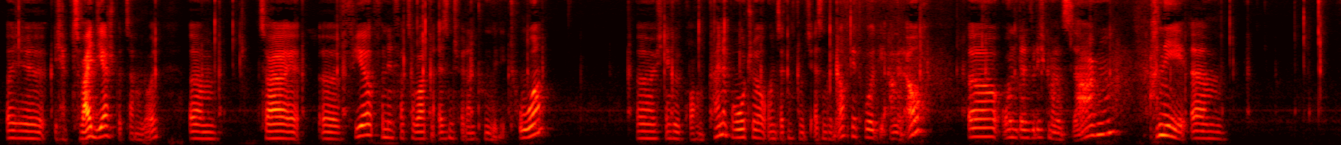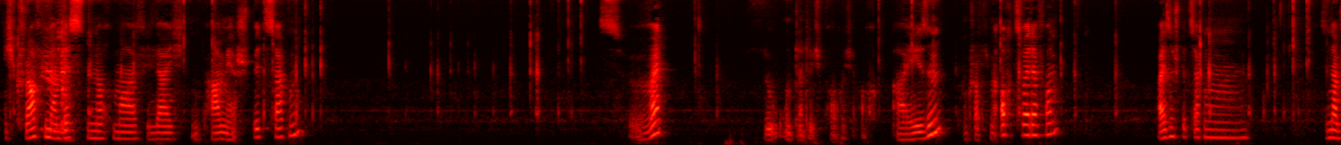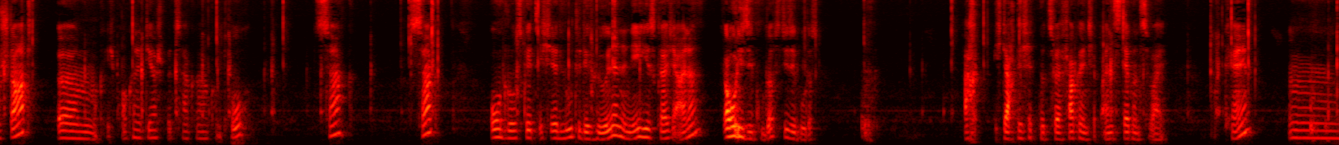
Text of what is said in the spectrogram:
Äh, ich habe zwei Diaspitzhacken, lol. Ähm, zwei, äh, vier von den verzauberten Essenschwertern tun wir die Truhe. Äh, ich denke, wir brauchen keine Brote und 56 Essen können auch die Truhe, die Angel auch. Äh, und dann würde ich mal sagen, ach nee, ähm, ich craft mir am besten noch mal vielleicht ein paar mehr Spitzhacken. Zwei. So, und natürlich brauche ich auch Eisen. Dann craft ich mir auch zwei davon. Eisenspitzhacken sind am Start. Ähm, okay, ich brauche keine Diaspitzhacke. Kommt hoch. Zack. Zack. Und los geht's. Ich äh, loote die Höhle. Nee, hier ist gleich eine. Oh, die sieht gut aus. Die sieht gut aus. Ach, ich dachte, ich hätte nur zwei Fackeln. Ich habe einen Stack und zwei. Okay. Hm.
